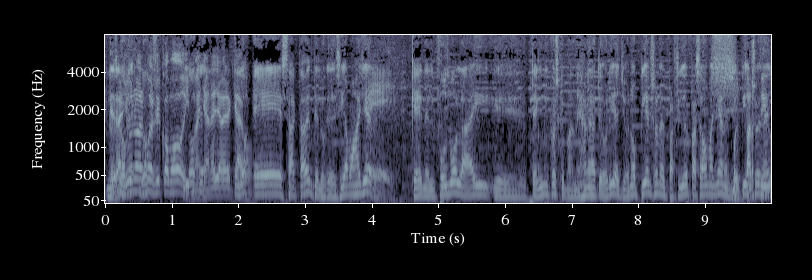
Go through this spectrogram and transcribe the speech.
desayuno, que- almuerzo y como hoy. que- Mañana ya veré qué lo- hago. exactamente, lo que decíamos ayer. Que en el fútbol hay eh, técnicos que manejan la teoría. Yo no pienso en el partido de pasado mañana, yo Voy pienso, en, el,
